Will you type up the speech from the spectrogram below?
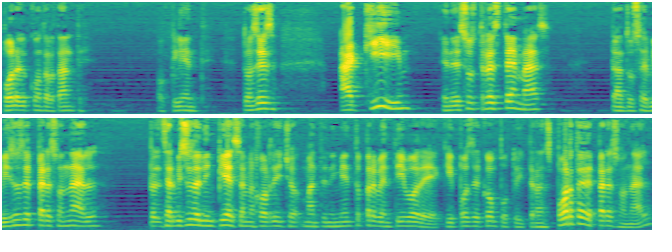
por el contratante o cliente. Entonces, aquí, en esos tres temas, tanto servicios de personal, servicios de limpieza, mejor dicho, mantenimiento preventivo de equipos de cómputo y transporte de personal,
